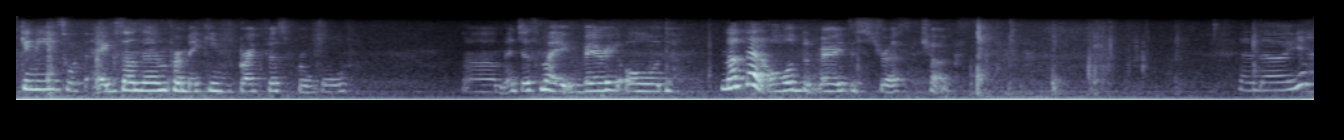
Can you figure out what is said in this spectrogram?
skinnies with eggs on them for making breakfast for Wolf. Um, and just my very old, not that old, but very distressed chucks. And uh, yeah,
